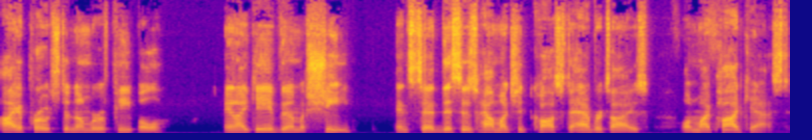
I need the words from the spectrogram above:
I approached a number of people and I gave them a sheet and said, This is how much it costs to advertise on my podcast.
